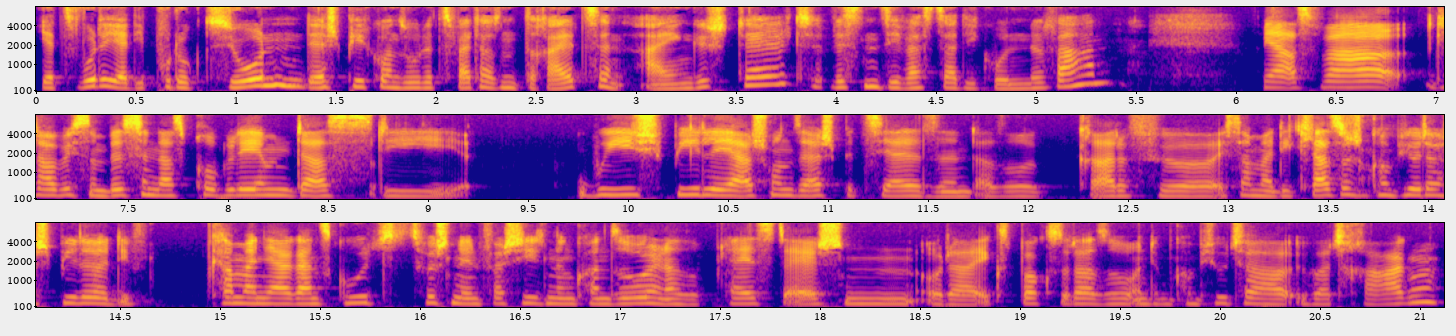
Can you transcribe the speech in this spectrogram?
Jetzt wurde ja die Produktion der Spielkonsole 2013 eingestellt. Wissen Sie, was da die Gründe waren? Ja, es war, glaube ich, so ein bisschen das Problem, dass die Wii-Spiele ja schon sehr speziell sind. Also gerade für, ich sag mal, die klassischen Computerspiele, die kann man ja ganz gut zwischen den verschiedenen Konsolen, also PlayStation oder Xbox oder so und dem Computer übertragen.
